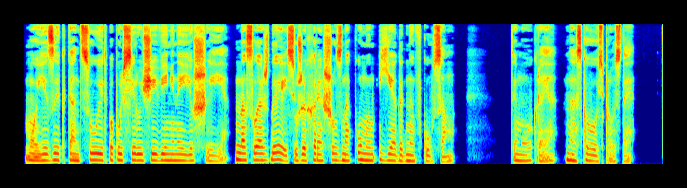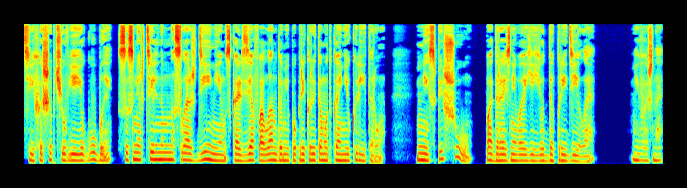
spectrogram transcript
Мой язык танцует по пульсирующей вене на ее шее, наслаждаясь уже хорошо знакомым ягодным вкусом. Ты мокрая, насквозь просто. Тихо шепчу в ее губы, со смертельным наслаждением, скользя фалангами по прикрытому тканью клитору. Не спешу, подразнивая ее до предела. «Неважно,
